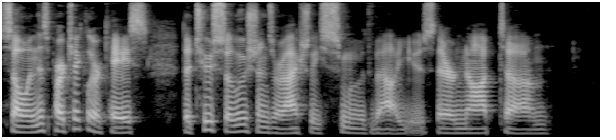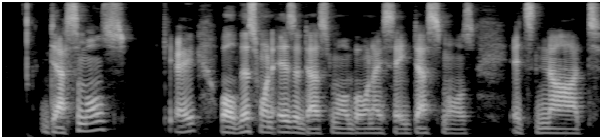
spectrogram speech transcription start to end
So in this particular case, the two solutions are actually smooth values. They're not um, decimals, Okay, well this one is a decimal, but when I say decimals, it's not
